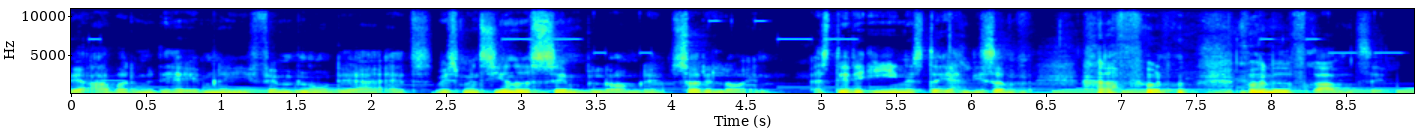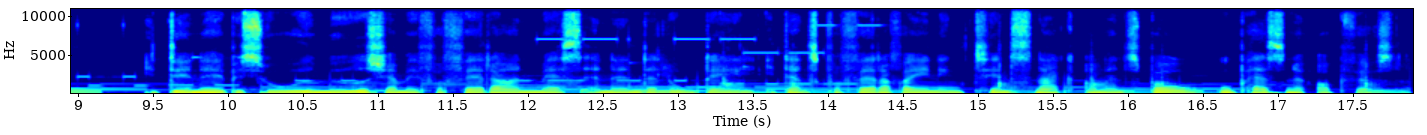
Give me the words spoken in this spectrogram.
ved at arbejde med det her emne i 15 år, det er, at hvis man siger noget simpelt om det, så er det løgn. Altså det er det eneste, jeg ligesom har fundet, fundet frem til. I denne episode mødes jeg med forfatteren Mads Ananda Lodal i Dansk Forfatterforening til en snak om hans bog Upassende opførsel.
